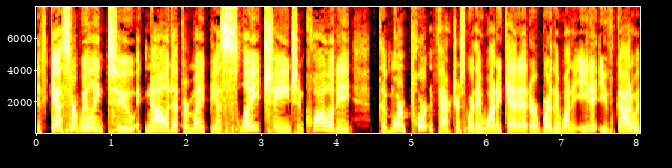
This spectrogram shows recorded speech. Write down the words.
if guests are willing to acknowledge that there might be a slight change in quality, the more important factors where they want to get it or where they want to eat it, you've got to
